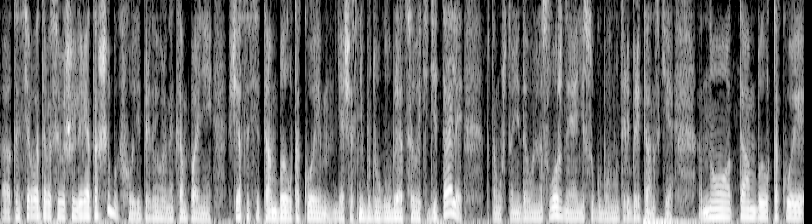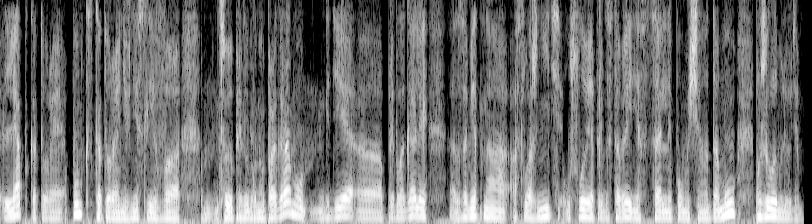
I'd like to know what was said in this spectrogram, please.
э, консерваторы совершили ряд ошибок в ходе предвыборной кампании. В частности, там был такой, я сейчас не буду углубляться в эти детали, потому что они довольно сложные, они сугубо внутрибританские, но там был такой ляп, который, пункт, который они внесли в свою предвыборную программу, где э, предлагали э, заметно осложнить условия предоставления социальной помощи на дому пожилым людям.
